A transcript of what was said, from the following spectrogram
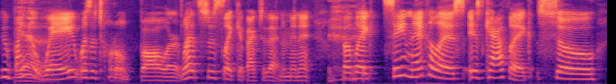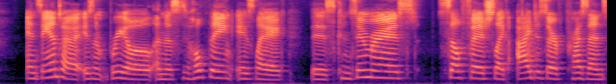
Who, by Yeah. the way, was a total baller. Let's just like get back to that in a minute. But like Saint Nicholas is Catholic, so and Santa isn't real, and this whole thing is like this consumerist, selfish, like I deserve presents,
